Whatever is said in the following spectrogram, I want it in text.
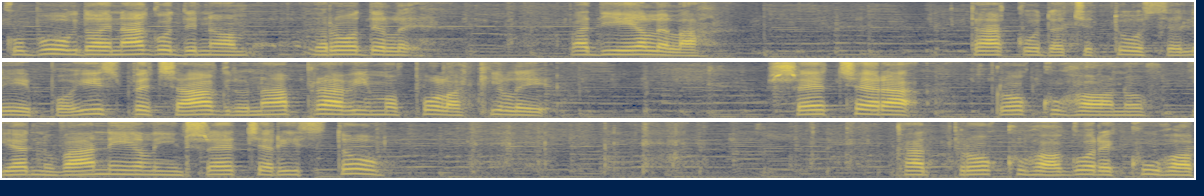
ko Bog da je na godinom rodile, pa dijelila. Tako da će to se lijepo ispeći. Agdu napravimo, pola kile šećera prokuhano, jednu vanilin, šećer isto. Kad prokuha, gore kuha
